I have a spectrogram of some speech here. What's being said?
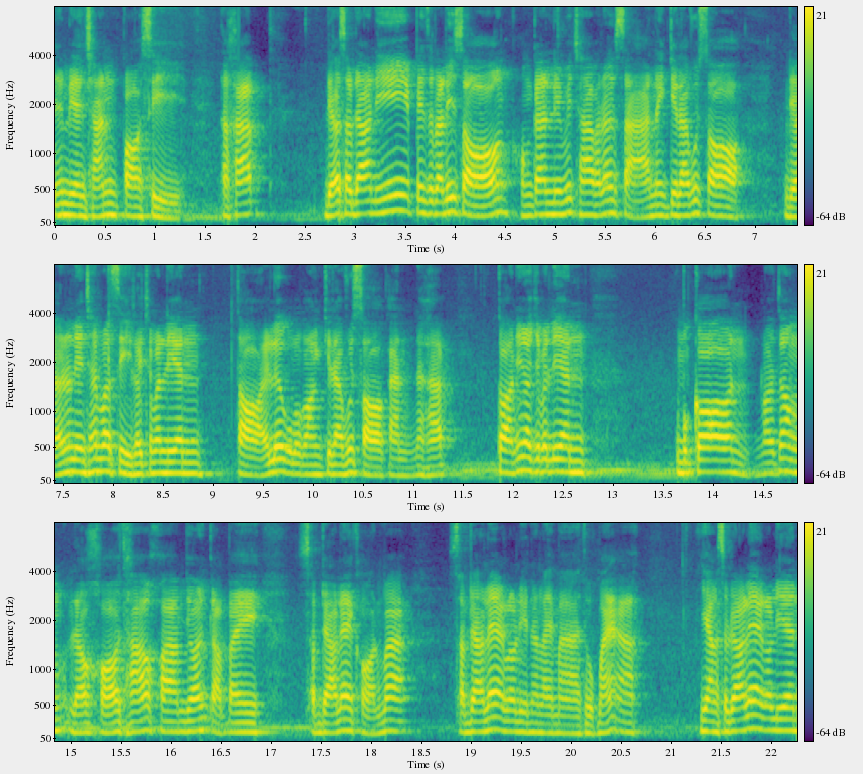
นักเรียนชั้นป .4 นะครับ เดี๋ยวสัปดาห์นี้เป็นสัปดาห์ที่ 2 ของการเรียนวิชาพละศึกษาในกีฬาฟุตซอล เดี๋ยวนักเรียนชั้นป .4 เราจะมาเรียนต่อเรื่องอุปกรณ์กีฬาฟุตซอลกันนะครับ ก่อนที่เราจะไปเรียนอุปกรณ์เราต้องเดี๋ยวขอเท้าความย้อนกลับไปสัปดาห์แรกก่อนว่า สัปดาห์แรกเราเรียนอะไรมาถูกไหมอะ อย่างสัปดาห์แรกเราเรียน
